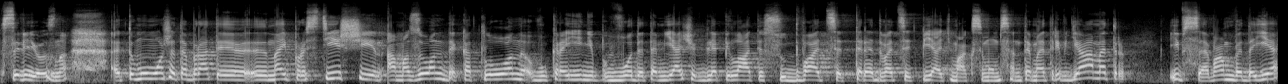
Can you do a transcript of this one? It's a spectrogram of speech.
Серйозно. Е, Тому можете брати е, найпростіші Amazon, Decathlon в Україні вводите м'ячик для пілатесу 20-25 максимум сантиметрів діаметр. І все, вам видає.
